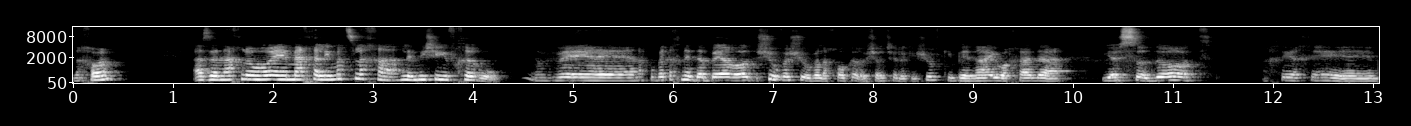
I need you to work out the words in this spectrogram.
נכון. אז אנחנו אה, מאחלים הצלחה למי שיבחרו, ואנחנו בטח נדבר עוד שוב ושוב על החוק הראשון של הכישוף, כי בעיניי הוא אחד היסודות הכי הכי אה,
